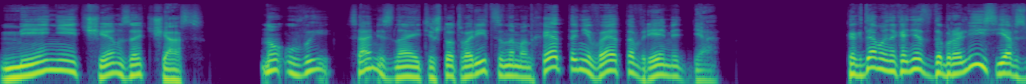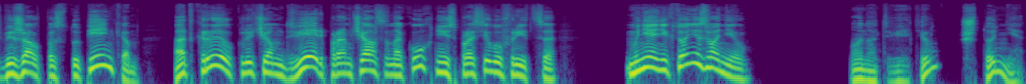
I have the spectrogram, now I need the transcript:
менее чем за час. Но, увы, Сами знаете, что творится на Манхэттене в это время дня. Когда мы, наконец, добрались, я взбежал по ступенькам, открыл ключом дверь, промчался на кухню и спросил у фрица, «Мне никто не звонил?» Он ответил, что нет.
